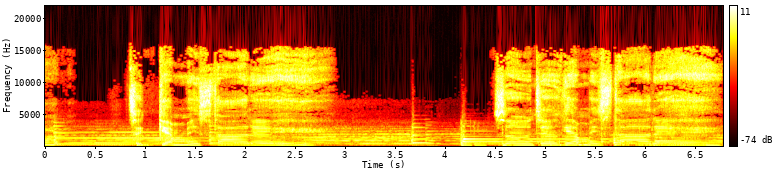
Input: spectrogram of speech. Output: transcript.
mine to get me started. So to get me started.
